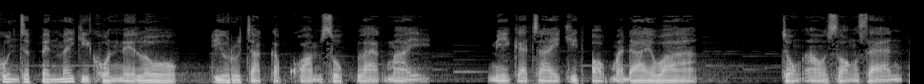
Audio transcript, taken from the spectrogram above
คุณจะเป็นไม่กี่คนในโลกที่รู้จักกับความสุขแปลกใหม่ มีแก่ใจคิดออกมาได้ว่า จงเอาสองแสนไป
